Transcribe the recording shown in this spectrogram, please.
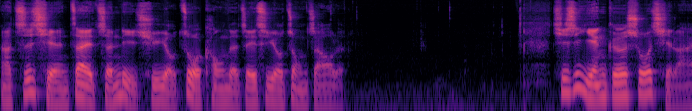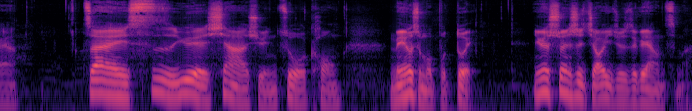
那之前在整理区有做空的，这一次又中招了。其实严格说起来啊，在四月下旬做空没有什么不对，因为顺势交易就是这个样子嘛。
